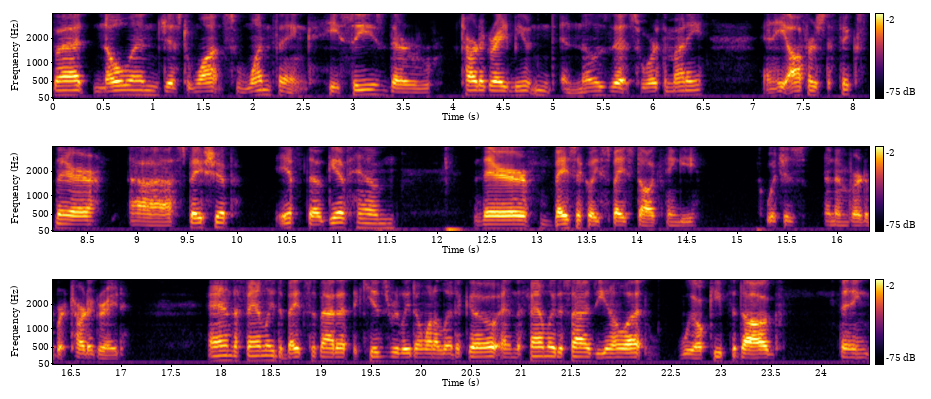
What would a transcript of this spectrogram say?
But nolan just wants one thing. He sees their tardigrade mutant and knows that it's worth money and he offers to fix their uh, spaceship if they'll give him their basically space dog thingy, which is an invertebrate tardigrade. And the family debates about it. The kids really don't want to let it go, and the family decides, you know what, we'll keep the dog thing.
